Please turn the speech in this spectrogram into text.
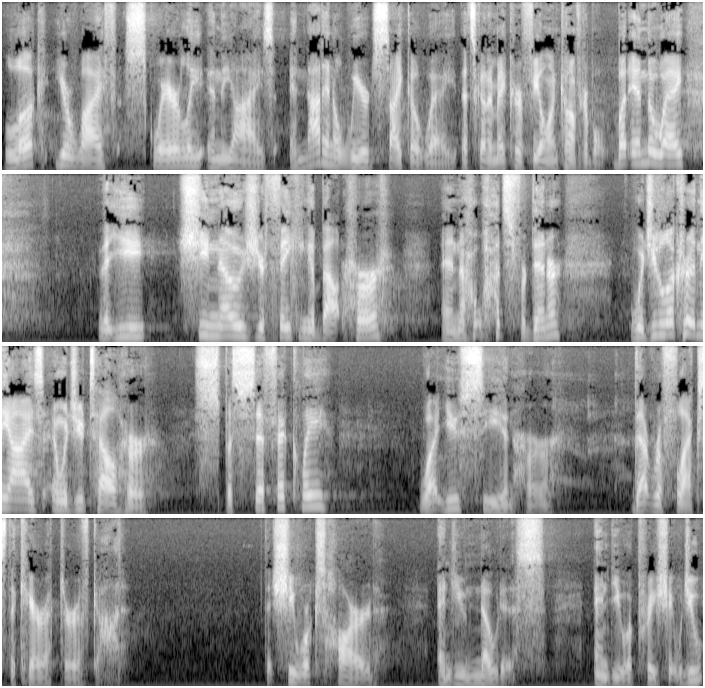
look your wife squarely in the eyes and not in a weird psycho way that's going to make her feel uncomfortable, but in the way that you, she knows you're thinking about her and not what's for dinner? Would you look her in the eyes and would you tell her specifically what you see in her? That reflects the character of God. That she works hard and you notice and you appreciate. Would you,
